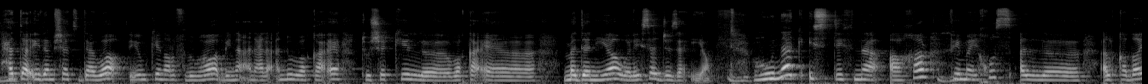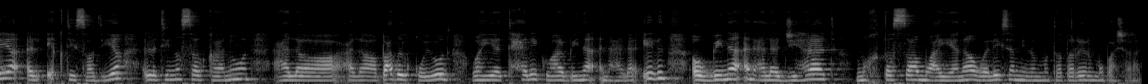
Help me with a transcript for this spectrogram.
حتى إذا مشات الدعوه يمكن رفضها بناء على أن الوقائع تشكل وقائع مدنية وليست جزائية. هناك استثناء آخر فيما يخص القضايا الاقتصادية التي نص القانون على على بعض القيود وهي تحريكها بناء على إذن أو بناء على جهات مختصة معينة وليس من المتضرر مباشرة.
